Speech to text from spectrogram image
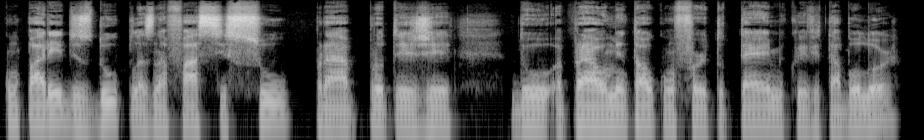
com paredes duplas na face sul para proteger do, para aumentar o conforto térmico e evitar bolor.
